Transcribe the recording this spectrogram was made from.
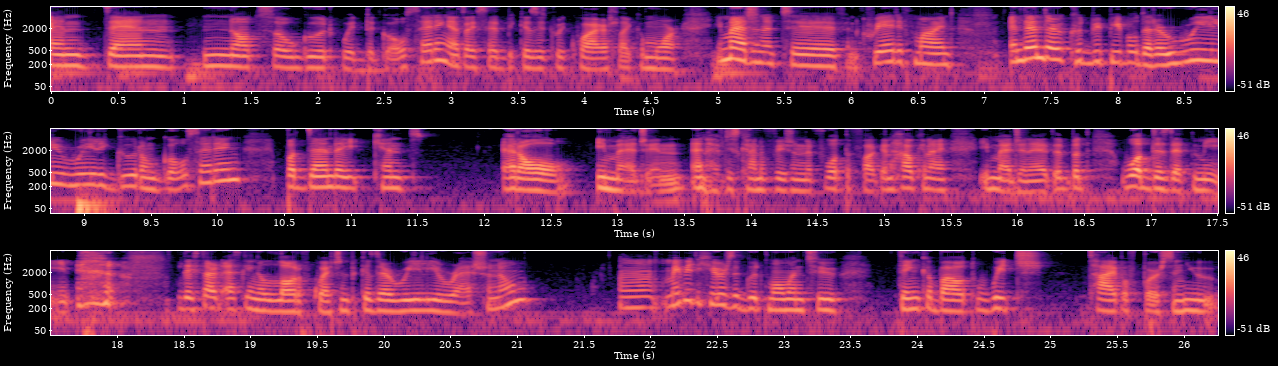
and then not so good with the goal setting, as I said, because it requires like a more imaginative and creative mind. And then there could be people that are really, really good on goal setting, but then they can't at all imagine and have this kind of vision of what the fuck and how can I imagine it? But what does that mean? they start asking a lot of questions because they're really rational. Um, maybe here's a good moment to think about which type of person you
